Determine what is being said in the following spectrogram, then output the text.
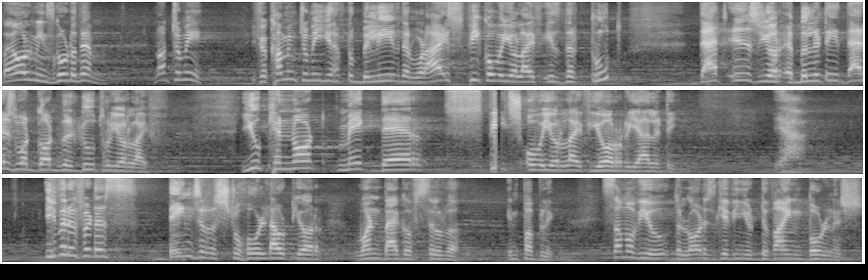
by all means, go to them, not to me. If you're coming to me, you have to believe that what I speak over your life is the truth. That is your ability. That is what God will do through your life. You cannot make their speech over your life your reality. Yeah. Even if it is dangerous to hold out your one bag of silver in public. Some of you, the Lord is giving you divine boldness.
